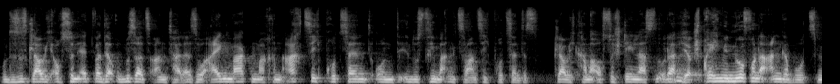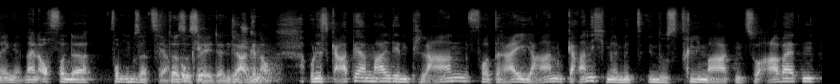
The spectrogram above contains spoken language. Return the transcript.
Und das ist, glaube ich, auch so in etwa der Umsatzanteil. Also Eigenmarken machen 80 Prozent und Industriemarken 20 Prozent. Das, glaube ich, kann man auch so stehen lassen. Oder ja. sprechen wir nur von der Angebotsmenge? Nein, auch von der, vom Umsatz her. Das okay. ist ja identisch. Ja, genau. Und es gab ja mal den Plan, vor drei Jahren gar nicht mehr mit Industriemarken zu arbeiten.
